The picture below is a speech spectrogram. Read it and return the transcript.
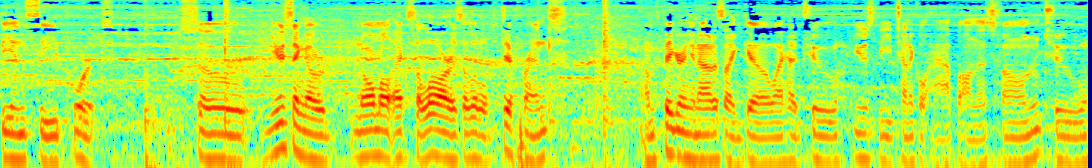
BNC port. So using a normal XLR is a little different. I'm figuring it out as I go. I had to use the Tentacle app on this phone to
